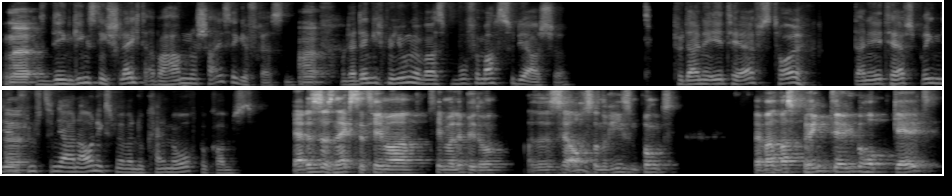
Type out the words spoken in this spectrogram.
Nee. Also denen ging es nicht schlecht, aber haben nur Scheiße gefressen. Nee. Und da denke ich mir, Junge, was, wofür machst du die Asche? Für deine ETFs, toll. Deine ETFs bringen dir in 15 Jahren auch nichts mehr, wenn du keine mehr hochbekommst. Ja, das ist das nächste Thema, Thema Libido. Also das ist ja auch so ein Riesenpunkt. Was, was bringt dir überhaupt Geld,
